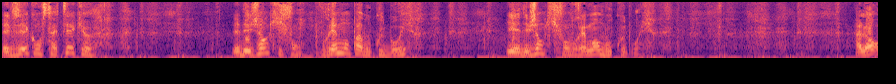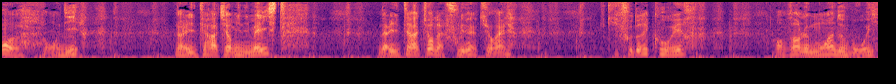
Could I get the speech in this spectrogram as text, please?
Et vous allez constater que il y a des gens qui font vraiment pas beaucoup de bruit. Il y a des gens qui font vraiment beaucoup de bruit. Alors on dit dans la littérature minimaliste, la littérature de la foulée naturelle, qu'il faudrait courir en faisant le moins de bruit,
